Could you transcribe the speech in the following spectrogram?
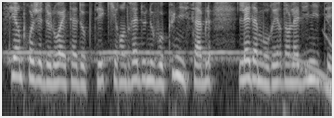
si un projet de loi est adopté qui rendrait de nouveau punissable l'aide à mourir dans la dignité.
